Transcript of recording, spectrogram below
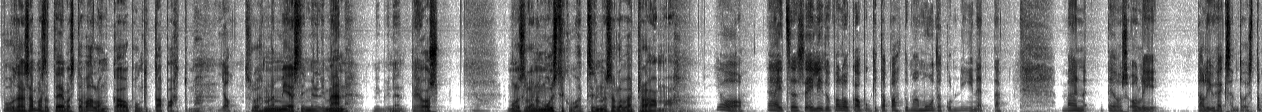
Puhutaan samasta teemasta, Valon kaupunkitapahtuma. Joo. Sulla on semmoinen miesniminen, eli Män-niminen teos. Mulla on sellainen muistikuva, että siinä olla vähän draamaa. Joo, tämä itse asiassa ei liity palokaupunkitapahtumaan muuta kuin niin, että Män teos oli, tämä oli 19,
